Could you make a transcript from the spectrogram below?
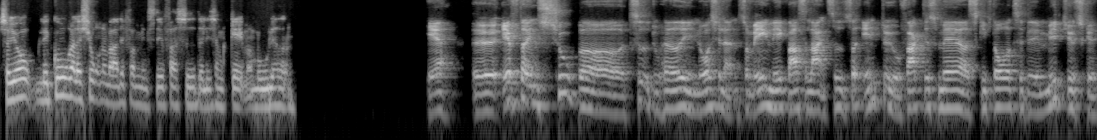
så jo, lidt gode relationer var det fra min stefars side, der ligesom gav mig muligheden. Ja, øh, efter en super tid, du havde i Nordsjælland, som egentlig ikke var så lang tid, så endte du jo faktisk med at skifte over til det midtjyske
